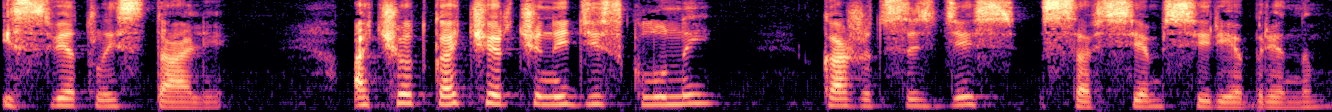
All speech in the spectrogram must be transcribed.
из светлой стали. А четко очерченный диск луны кажется здесь совсем серебряным.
